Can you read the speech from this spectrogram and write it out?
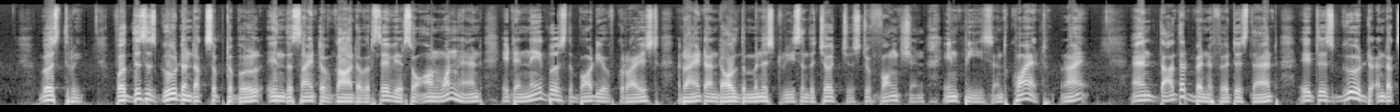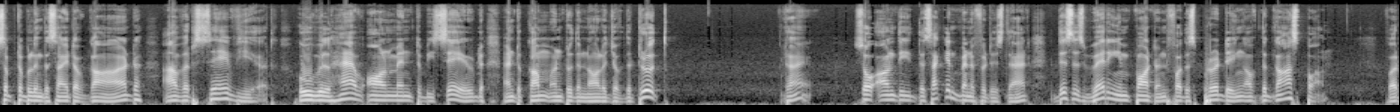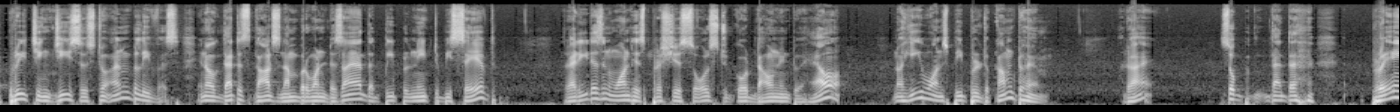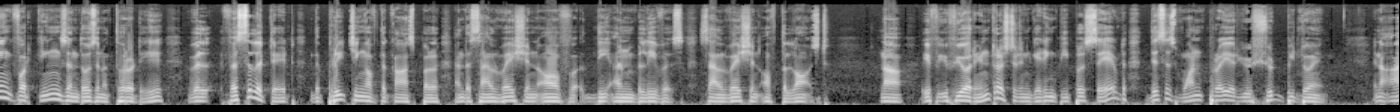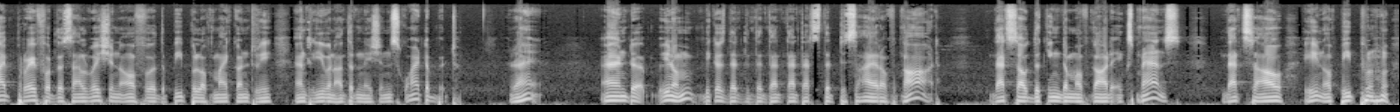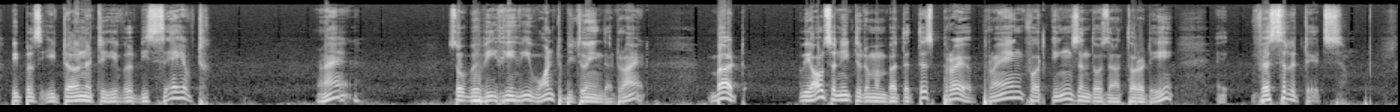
Verse 3 For this is good and acceptable in the sight of God our Savior. So, on one hand, it enables the body of Christ, right, and all the ministries and the churches to function in peace and quiet, right? And the other benefit is that it is good and acceptable in the sight of God, our Savior, who will have all men to be saved and to come unto the knowledge of the truth. Right? So, on the, the second benefit is that this is very important for the spreading of the gospel, for preaching Jesus to unbelievers. You know, that is God's number one desire that people need to be saved Right? He doesn't want his precious souls to go down into hell. No, he wants people to come to him. Right? So that the praying for kings and those in authority will facilitate the preaching of the gospel and the salvation of the unbelievers, salvation of the lost. Now, if, if you are interested in getting people saved, this is one prayer you should be doing you know i pray for the salvation of uh, the people of my country and even other nations quite a bit right? And uh, you know because that, that that that that's the desire of god. That's how the kingdom of god expands. That's how you know people people's eternity will be saved right? So we, we we want to be doing that right? But we also need to remember that this prayer, praying for kings and those in authority, eh, facilitates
